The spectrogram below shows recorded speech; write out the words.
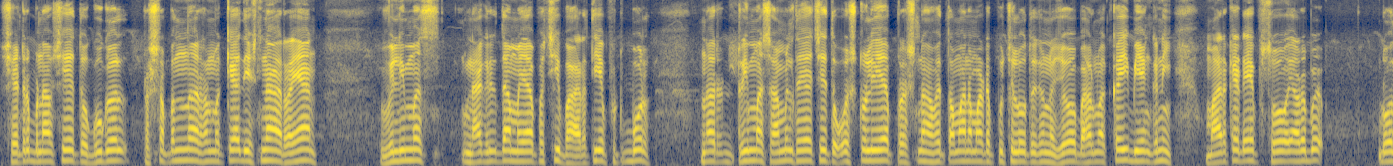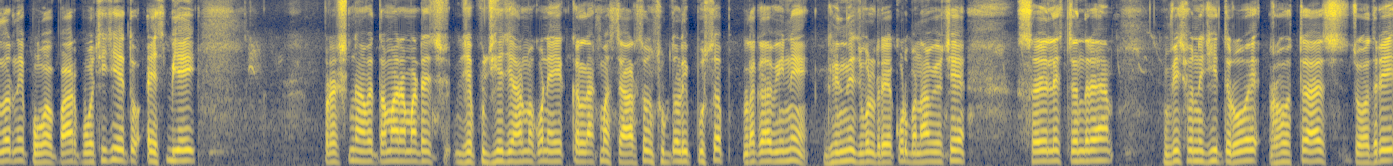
સેન્ટર બનાવશે? તો ગૂગલ પ્રશ્ન પંદર, હાલમાં કયા દેશના રયાન વિલિયમ્સ નાગરિકતા મળ્યા પછી ભારતીય ફૂટબોલના ટીમમાં સામેલ થયા છે. તો ઓસ્ટ્રેલિયા પ્રશ્ન હવે તમારા માટે પૂછેલો તો તેનો જવાબ હાલમાં કઈ બેંકની માર્કેટ એપ સો અરબ ડોલરને પાર પહોંચી છે? તો એસબીઆઈ પ્રશ્ન હવે તમારા માટે જે પૂછીએ છીએ, હાલમાં કોને એક કલાકમાં ચારસો સુડતાળીસ પુષપ લગાવીને ગ્રીનિજ વર્લ્ડ રેકોર્ડ બનાવ્યો છે? શૈલેષ ચંદ્ર વિશ્વનજીત રોય રોહતાસ ચૌધરી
